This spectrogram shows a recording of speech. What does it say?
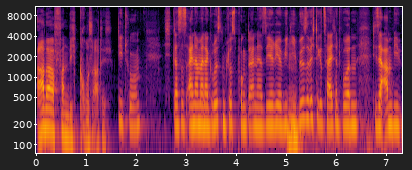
Ada fand ich großartig. Dito. Ich, das ist einer meiner größten Pluspunkte an der Serie, wie Mhm. die Bösewichte gezeichnet wurden. Diese Ambi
